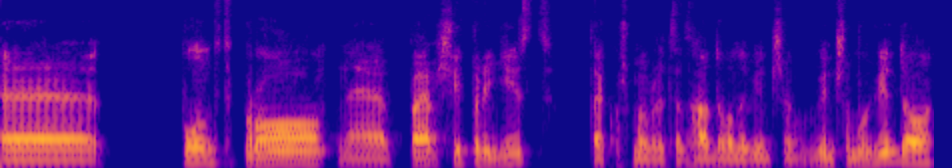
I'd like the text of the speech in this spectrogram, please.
Е, пункт про е, перший приїзд. Також ми вже це згадували в іншому, в іншому відео.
